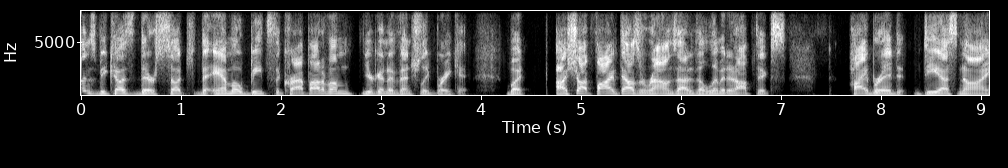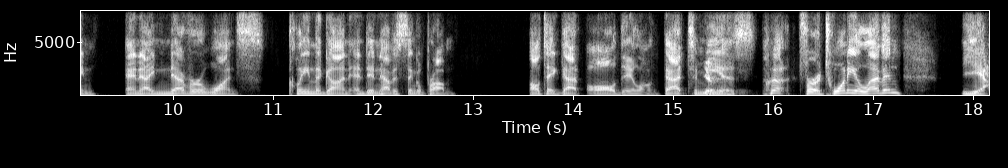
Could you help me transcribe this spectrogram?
guns because they're such the ammo beats the crap out of them. You're going to eventually break it. But I shot 5,000 rounds out of the limited optics hybrid DS9 and I never once cleaned the gun and didn't have a single problem. I'll take that all day long. That to me is for a 2011. Yeah,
